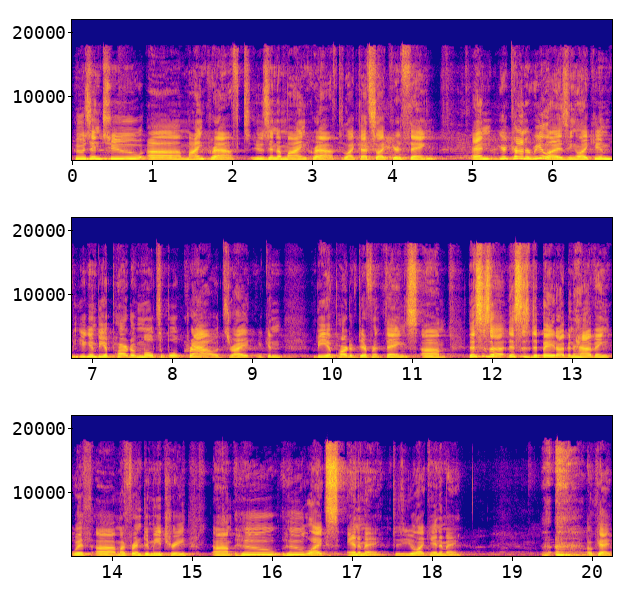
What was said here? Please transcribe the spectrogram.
Who's into uh, Minecraft? Who's into Minecraft? Like that's like your thing and you're kind of realizing like you can, you can be a part of multiple crowds right? You can be a part of different things. Um, this is a this is a debate i've been having with uh, my friend dimitri um, who who likes anime. Do you like anime? Okay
